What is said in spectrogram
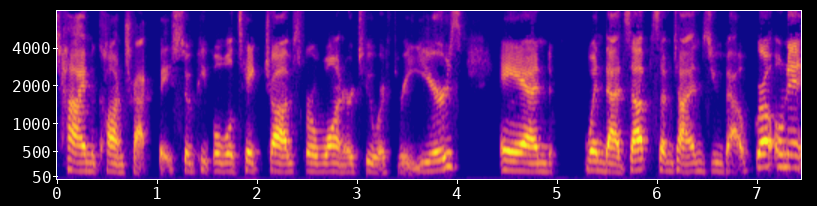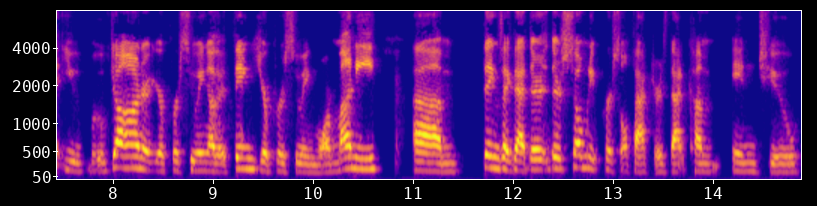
time contract based. So people will take jobs for one or two or three years. And when that's up, sometimes you've outgrown it, you've moved on, or you're pursuing other things, you're pursuing more money, um, things like that. There, there's so many personal factors that come into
